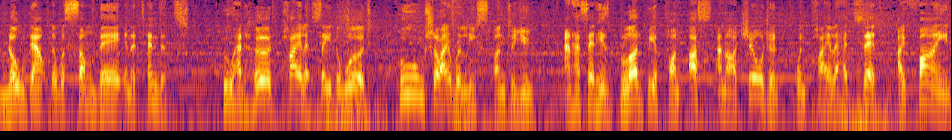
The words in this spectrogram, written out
No doubt there were some there in attendance who had heard Pilate say the words, Whom shall I release unto you? And had said, His blood be upon us and our children, when Pilate had said, I find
